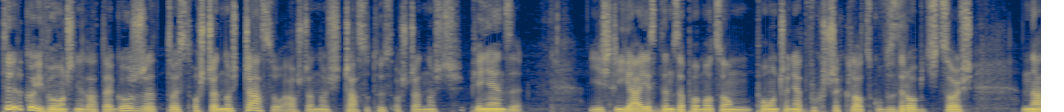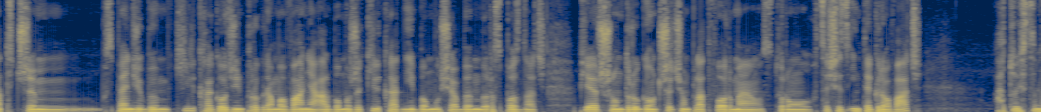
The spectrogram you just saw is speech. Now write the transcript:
tylko i wyłącznie dlatego, że to jest oszczędność czasu, a oszczędność czasu to jest oszczędność pieniędzy. Jeśli ja mhm. jestem za pomocą połączenia dwóch, trzech klocków zrobić coś, nad czym spędziłbym kilka godzin programowania albo może kilka dni, bo musiałbym rozpoznać pierwszą, drugą, trzecią platformę, z którą chcę się zintegrować, a tu jestem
